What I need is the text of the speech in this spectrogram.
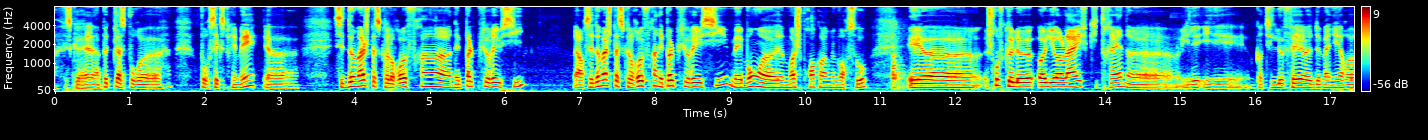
parce qu'elle a un peu de place pour, euh, pour s'exprimer. Euh, c'est dommage parce que le refrain n'est pas le plus réussi. Alors c'est dommage parce que le refrain n'est pas le plus réussi, mais bon, moi je prends quand même le morceau. Et je trouve que le All Your Life qui traîne, il, est, il est, quand il le fait de manière...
